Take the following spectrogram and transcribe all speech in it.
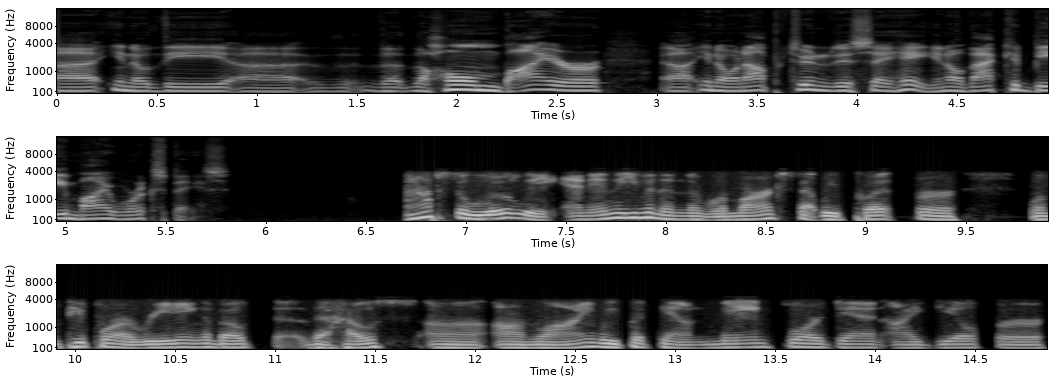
uh, you know the, uh, the the home buyer uh, you know an opportunity to say, hey, you know that could be my workspace. Absolutely, and in, even in the remarks that we put for when people are reading about the, the house uh, online, we put down main floor den ideal for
